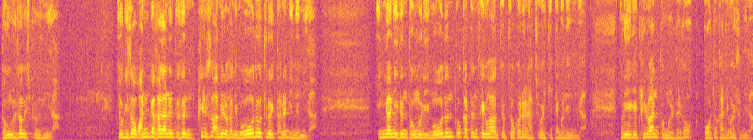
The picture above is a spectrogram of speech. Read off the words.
동물성 식품입니다. 여기서 완벽하다는 뜻은 필수 아미노산이 모두 들어있다는 의미입니다. 인간이든 동물이 모든 똑같은 생화학적 조건을 갖추고 있기 때문입니다. 우리에게 필요한 동물들도 모두 가지고 있습니다.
